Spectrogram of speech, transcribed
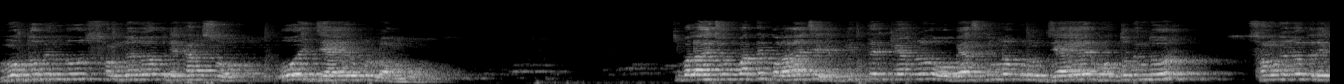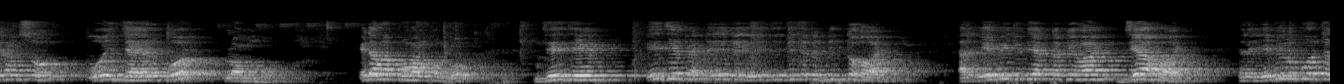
মধ্যবিন্দুর সংযোজক রেখাংশ ওই জ্যায়ের উপর লম্ব। কি বলা হয়েছে উপপাদ্যে? বলা হয়েছে যে বৃত্তের কেন্দ্র ও ব্যাস ভিন্ন কোনো জ্যায়ের মধ্যবিন্দুর সংযোজক রেখাংশ ওই জ্যায়ের উপর লম্ব। এটা আমরা প্রমাণ করব। যে যে, এই যে এই যে, এই যে- যে বৃত্ত হয় আর এবি যদি একটা কি হয় জ্যা হয়, তাহলে এবির উপর যে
